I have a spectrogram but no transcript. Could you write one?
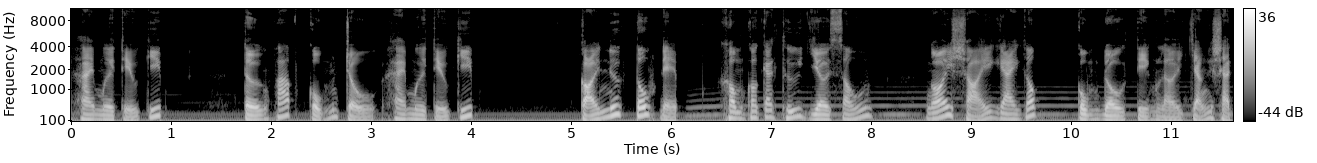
20 tiểu kiếp tượng pháp cũng trụ 20 tiểu kiếp. Cõi nước tốt đẹp không có các thứ dơ xấu, ngói sỏi gai góc cùng đồ tiện lợi chẳng sạch.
